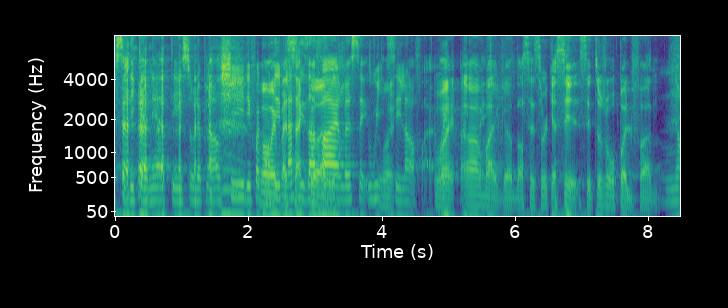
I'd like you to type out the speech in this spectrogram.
C'est des canettes et sur le plancher. Des fois qu'on déplace les affaires, là, c'est oui, c'est l'enfer. Ouais. oh my God. C'est sûr que c'est toujours pas le fun. Non.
